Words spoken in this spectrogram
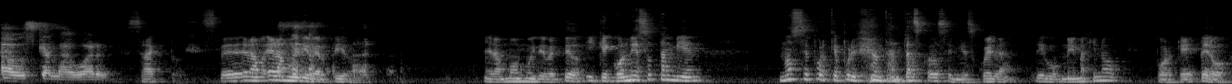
A buscar la guardia. Exacto. Era, era muy divertido. Era muy, muy divertido. Y que con eso también, no sé por qué prohibieron tantas cosas en mi escuela. Digo, me imagino por qué, pero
